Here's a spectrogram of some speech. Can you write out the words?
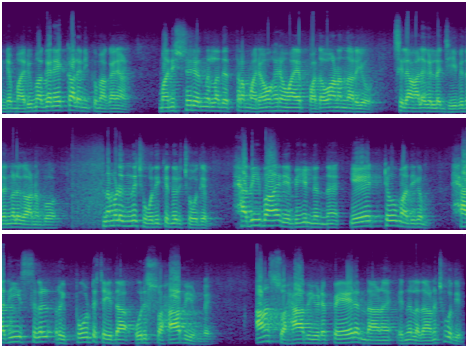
എന്റെ മരുമകനേക്കാൾ എനിക്ക് മകനാണ്. മനുഷ്യർ എന്നുള്ളത് എത്ര മനോഹരമായ പദമാണെന്നറിയോ? ചില ആളുകളുടെ ജീവിതങ്ങൾ കാണുമ്പോൾ നമ്മൾ ഇന്ന് ചോദിക്കുന്ന ഒരു ചോദ്യം. ഹബീബ നബിയിൽ നിന്ന് ഏറ്റവും അധികം ഹദീസുകൾ റിപ്പോർട്ട് ചെയ്ത ഒരു സ്വഹാബിയുണ്ട്. ആ സ്വഹാബിയുടെ പേരെന്താണ് എന്നുള്ളതാണ് ചോദ്യം.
